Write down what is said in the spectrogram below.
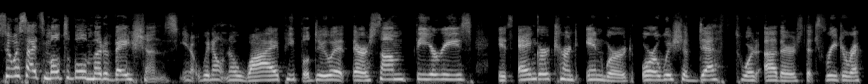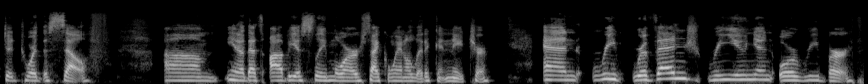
suicide's multiple motivations you know we don't know why people do it there are some theories it's anger turned inward or a wish of death toward others that's redirected toward the self um, you know that's obviously more psychoanalytic in nature and re- revenge reunion or rebirth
